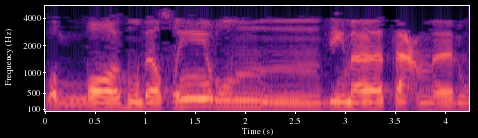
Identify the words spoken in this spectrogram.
وَاللَّهُ بَصِيرٌ بِمَا تَعْمَلُونَ.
